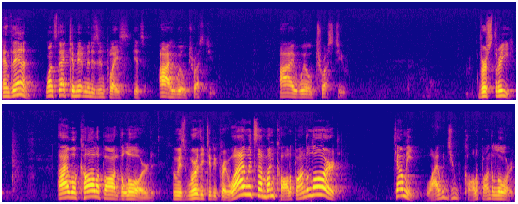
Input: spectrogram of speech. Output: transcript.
And then, once that commitment is in place, it's I will trust you. I will trust you. Verse 3 I will call upon the Lord who is worthy to be praised. Why would someone call upon the Lord? Tell me, why would you call upon the Lord?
